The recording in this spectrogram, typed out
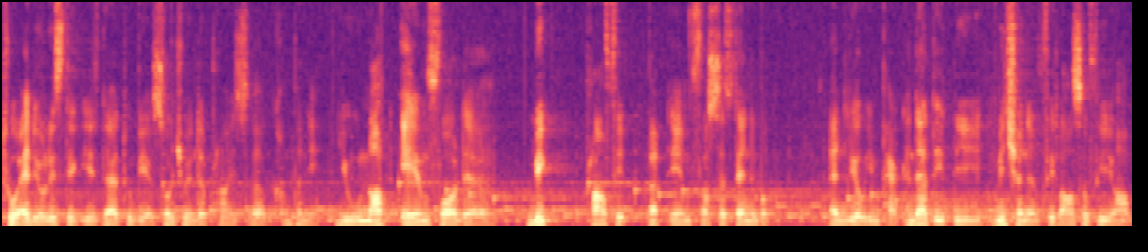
too idealistic, is that to be a social enterprise uh, company. You not aim for the big profit, but aim for sustainable and real impact. And that is the mission and philosophy of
